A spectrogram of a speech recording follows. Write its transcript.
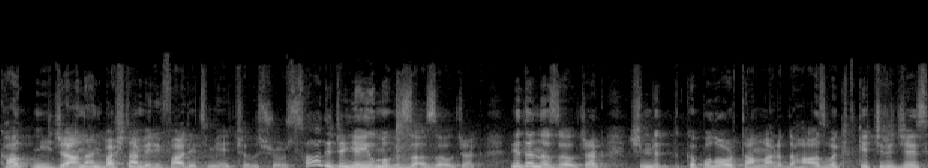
kalkmayacağını hani baştan beri ifade etmeye çalışıyoruz. Sadece yayılma hızı azalacak. Neden azalacak? Şimdi kapalı ortamlarda daha az vakit geçireceğiz.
